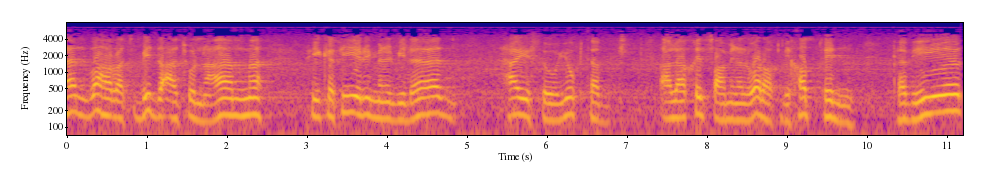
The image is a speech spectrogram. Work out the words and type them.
أن ظهرت بدعة عامة في كثير من البلاد حيث يكتب على قطعة من الورق بخط كبير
